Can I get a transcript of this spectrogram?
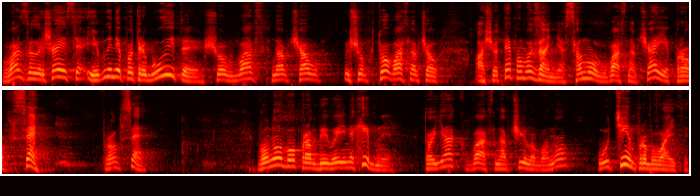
У вас залишається, і ви не потребуєте, щоб вас навчав, щоб хто вас навчав, а що те помазання само вас навчає про все. Про все. Воно бо правдиве і нехибне. То як вас навчило воно, у тім пробувайте.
